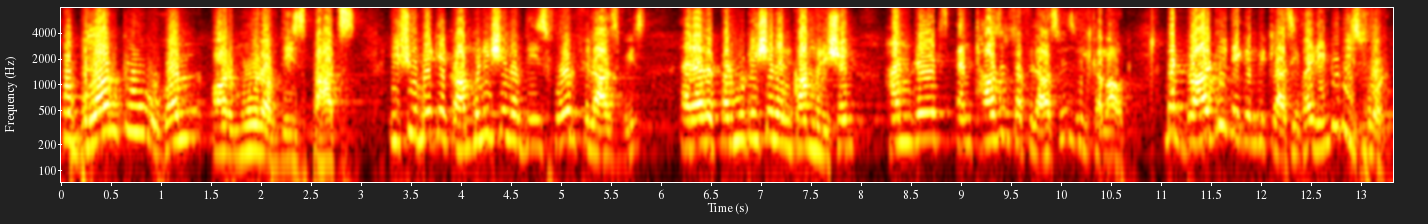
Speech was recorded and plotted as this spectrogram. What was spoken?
who belong to one or more of these paths. If you make a combination of these four philosophies, and have a permutation and combination, hundreds and thousands of philosophies will come out. But broadly, they can be classified into these four.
